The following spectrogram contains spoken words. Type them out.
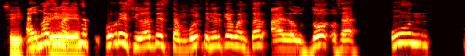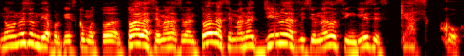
Sí, Además, eh, imagínate, pobre ciudad de Estambul, tener que aguantar a los dos, o sea, un, no, no es un día porque es como toda, toda la semana se van, toda la semana lleno de aficionados ingleses. ¡Qué asco!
